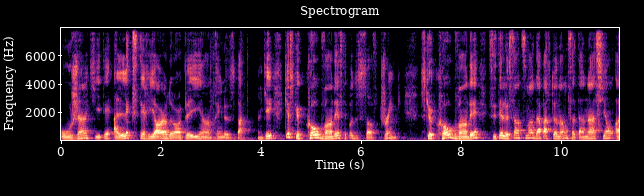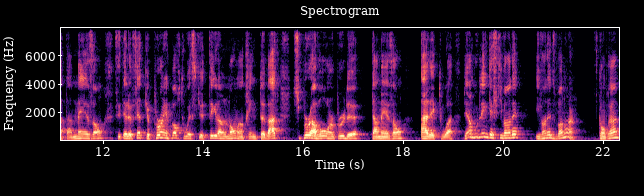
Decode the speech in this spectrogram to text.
aux gens qui étaient à l'extérieur de leur pays en train de se battre. Qu'est-ce que Coke vendait? C'était pas du soft drink. Ce que Coke vendait, c'était le sentiment d'appartenance à ta nation, à ta maison. C'était le fait que peu importe où est-ce que tu es dans le monde en train de te battre, tu peux avoir un peu de ta maison avec toi. Puis en bout de ligne, qu'est-ce qu'il vendait? Il vendait du bonheur. Tu comprends?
